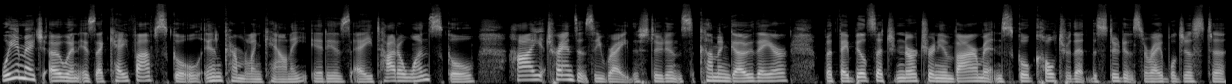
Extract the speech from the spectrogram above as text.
William H. Owen is a K 5 school in Cumberland County. It is a Title I school, high transiency rate. The students come and go there, but they build such a nurturing environment and school culture that the students are able just to,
